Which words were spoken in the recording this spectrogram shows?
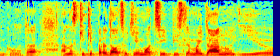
Ніколи, так? А наскільки передалися ті емоції після Майдану і е,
